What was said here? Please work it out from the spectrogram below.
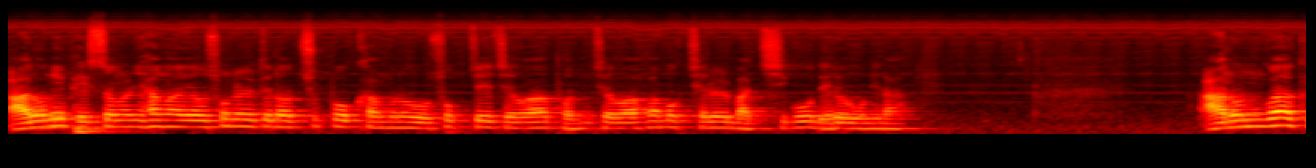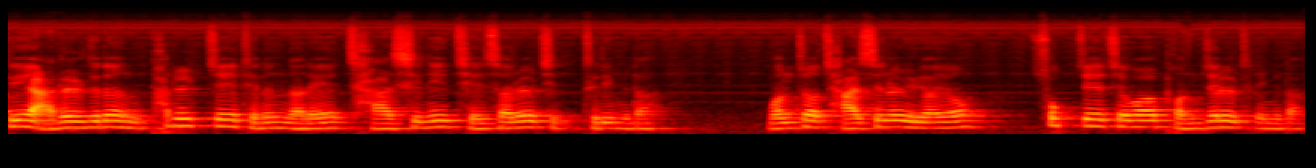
아론이 백성을 향하여 손을 들어 축복함으로 속죄제와 번제와 화목제를 마치고 내려오니라. 아론과 그의 아들들은 8일째 되는 날에 자신이 제사를 드립니다. 먼저 자신을 위하여 속죄제와 번제를 드립니다.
